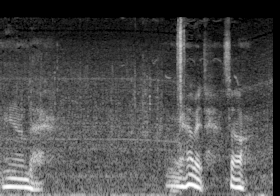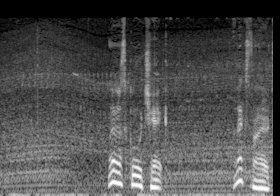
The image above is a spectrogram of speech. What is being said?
And we have it. So let us go check the next one out.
